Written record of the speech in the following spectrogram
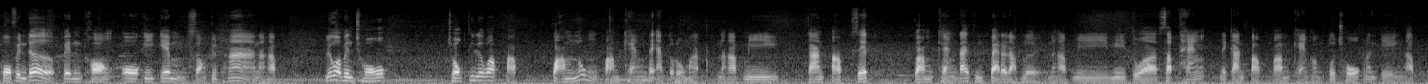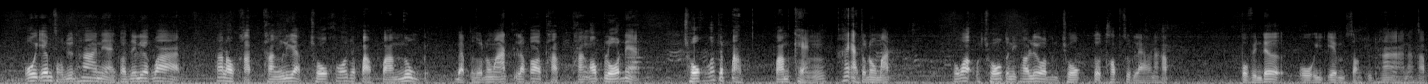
Pro Fender เป็นของ OEM 2.5 นะครับเรียกว่าเป็นโชคโชคที่เรียกว่าปรับความนุ่มความแข็งได้อัตโนมัตินะครับมีการปรับเซตความแข็งได้ถึง 8 ระดับเลยนะครับ มีมีตัวสับแท้งในการปรับความแข็งของตัวโชคนั่นเองครับ OEM 2.5 เนี่ยก็จะเรียกว่าถ้าเราขับทางเรียบโชคเขาก็จะปรับความนุ่มแบบอัตโนมัติ แล้วก็ขับทางออฟโรดเนี่ยโชคก็จะปรับความแข็งให้อัตโนมัติ เพราะว่าโชคตัวนี้เขาเรียกว่าเป็นโชคตัวท็อปสุดแล้วนะครับ p r o f e n d e r OEM 2.5 นะครับ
